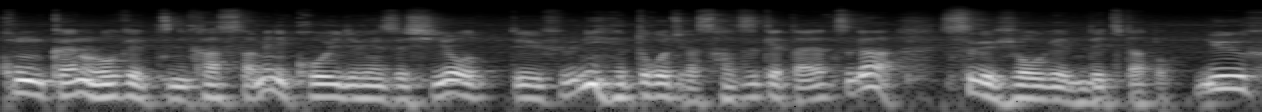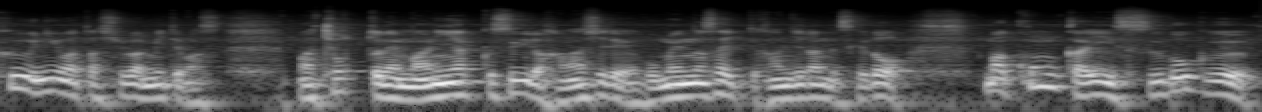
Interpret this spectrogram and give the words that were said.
今回のロケッツに勝つためにこういうディフェンスしようっていうふうにヘッドコーチが授けたやつがすぐ表現できたというふうに私は見てます、まあ、ちょっとねマニアックすぎる話でごめんなさいって感じなんですけど、まあ、今回すごく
